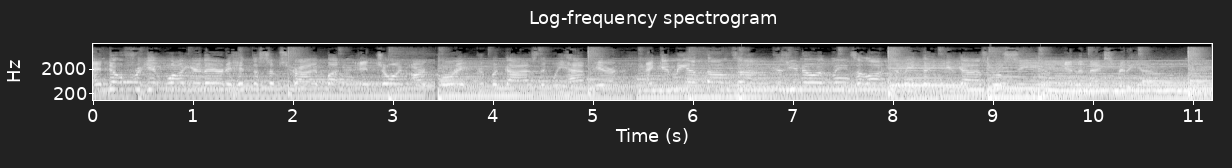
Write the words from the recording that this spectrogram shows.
And don't forget while you're there to hit the subscribe button and join our great group of guys that we have here. And give me a thumbs up because you know it means a lot to me. Thank you guys. We'll see you in the next video.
